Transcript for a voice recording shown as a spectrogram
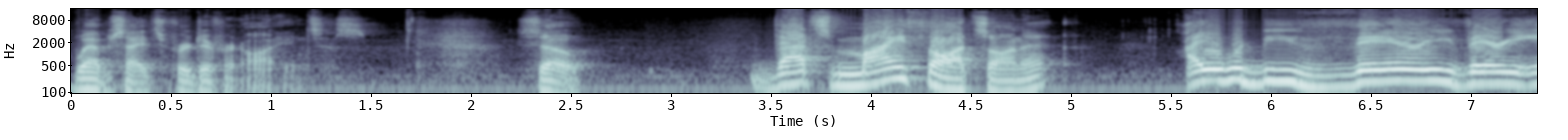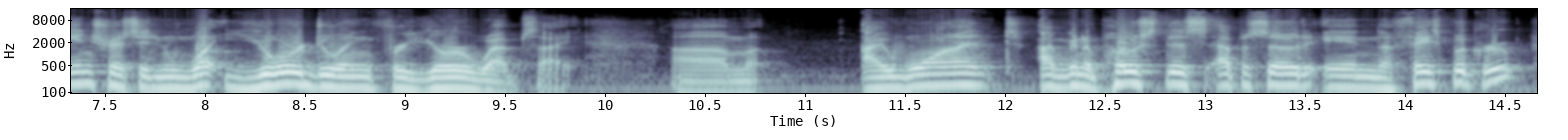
websites for different audiences. So that's my thoughts on it. I would be very, very interested in what you're doing for your website. Um, I want, I'm going to post this episode in the Facebook group.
